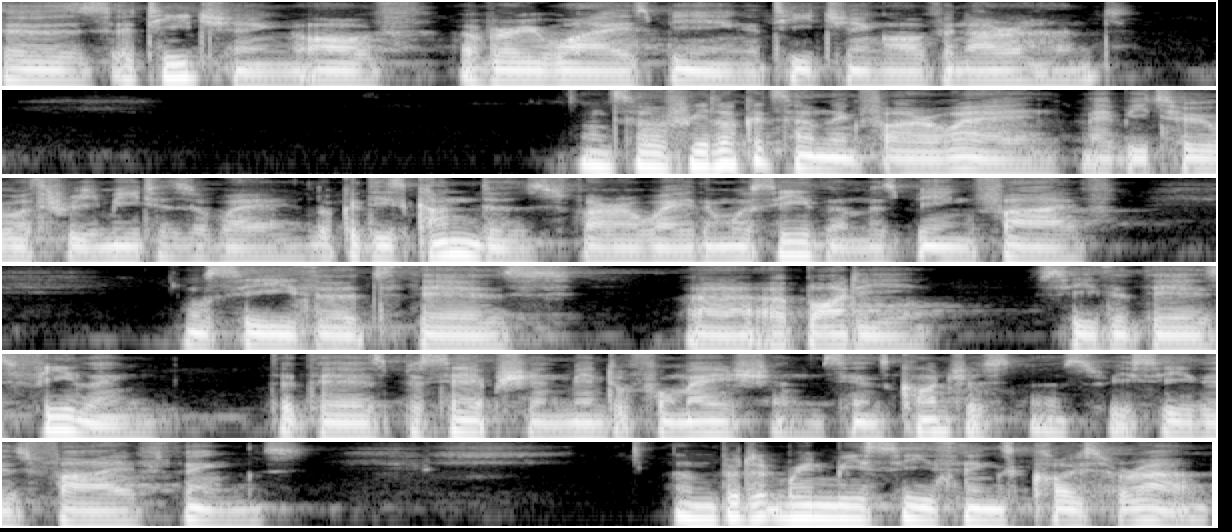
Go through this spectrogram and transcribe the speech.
is a teaching of a very wise being, a teaching of an arahant. And so if we look at something far away, maybe two or three meters away, look at these khandhas far away, then we'll see them as being five. We'll see that there's uh, a body, see that there's feeling, that there's perception, mental formation, sense consciousness. We see there's five things. But when we see things closer up,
